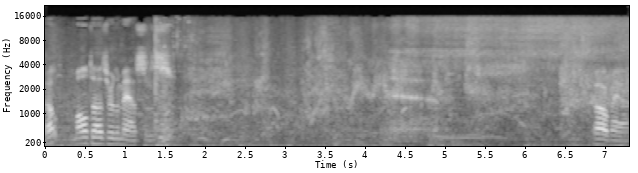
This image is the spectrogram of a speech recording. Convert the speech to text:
Oh, Molotovs for the masses. And... Oh man.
